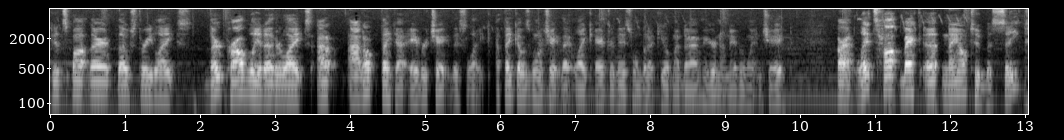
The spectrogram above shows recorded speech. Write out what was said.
Good spot there, those three lakes. They're probably at other lakes. I I don't think I ever checked this lake. I think I was going to check that lake after this one, but I killed my dime here and I never went and checked. Alright, let's hop back up now to Beceite.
